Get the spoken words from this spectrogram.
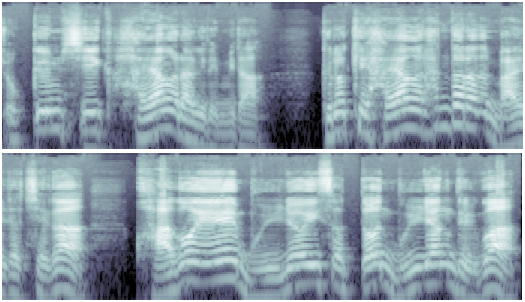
조금씩 하향을 하게 됩니다. 그렇게 하향을 한다라는 말 자체가 과거에 물려 있었던 물량들과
